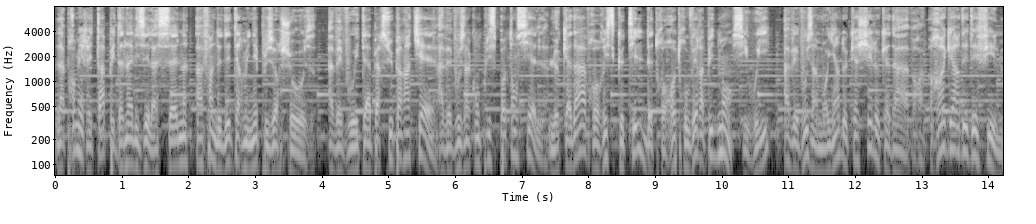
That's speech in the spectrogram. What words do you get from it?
la première étape est d'analyser la scène afin de déterminer plusieurs choses. Avez-vous été aperçu par un tiers? Avez-vous un complice potentiel? Le cadavre risque-t-il d'être retrouvé rapidement? Si oui, avez-vous un moyen de cacher le cadavre? Regardez des films,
